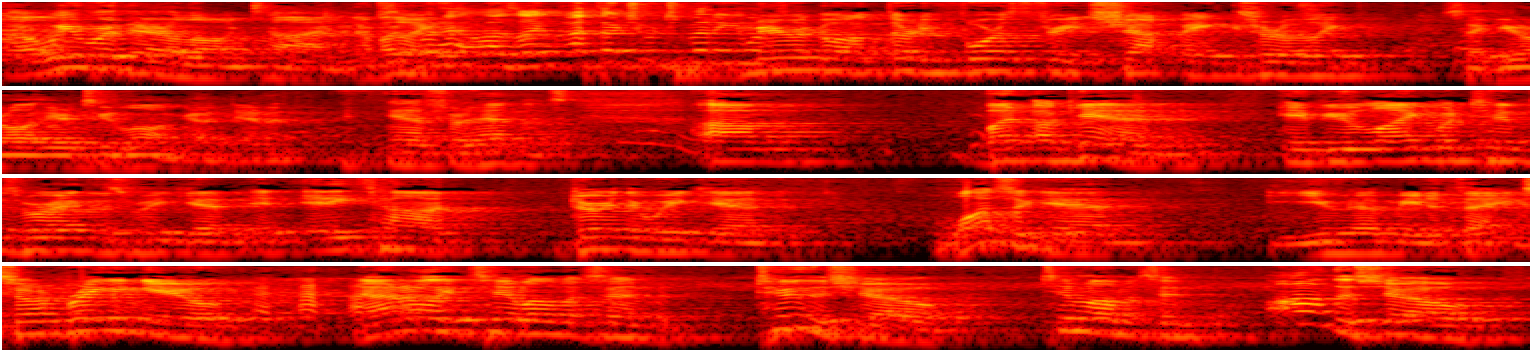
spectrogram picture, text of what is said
well, we were there a long time. And I'm like, like- what? I was like, I thought you were spending money. Miracle on 34th Street shopping, sort of like, It's like, you're all here too long, goddammit. yeah, that's what happens. Um, but again, if you like what Tim's wearing this weekend, at any time during the weekend, once again, you have me to thank. So I'm bringing you not only Tim Omundson to the show, Tim Omundson on the show,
